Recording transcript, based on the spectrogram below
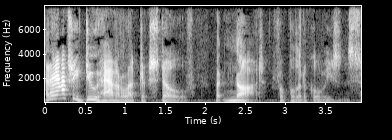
And I actually do have an electric stove, but not for political reasons.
